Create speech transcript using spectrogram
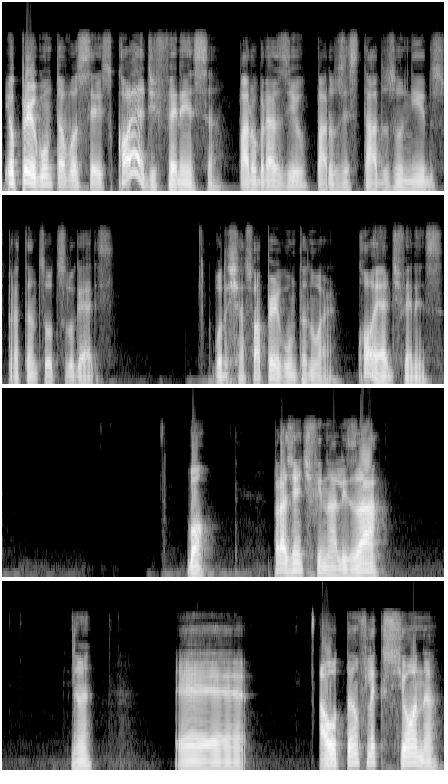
Eu pergunto a vocês, qual é a diferença para o Brasil, para os Estados Unidos, para tantos outros lugares? Vou deixar só a pergunta no ar. Qual é a diferença? Bom, para a gente finalizar, né, é, a OTAN flexiona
